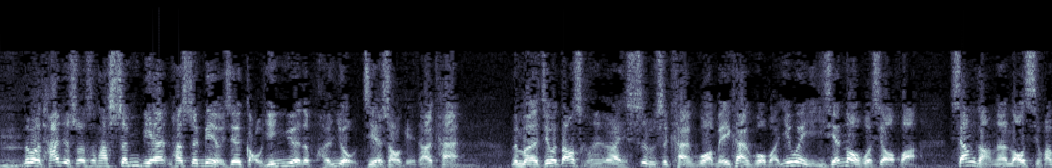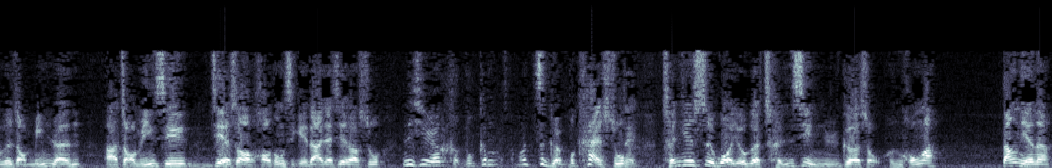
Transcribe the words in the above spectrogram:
嗯，那么他就说是他身边他身边有一些搞音乐的朋友介绍给他看。那么结果当时可能哎，是不是看过？没看过吧？因为以前闹过笑话，香港呢老喜欢不是找名人啊，找明星介绍好东西给大家介绍书，那些人很多根本自个儿不看书。曾经试过有个陈姓女歌手很红啊，当年呢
